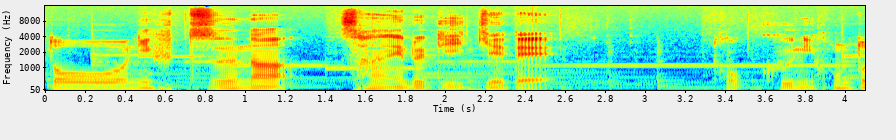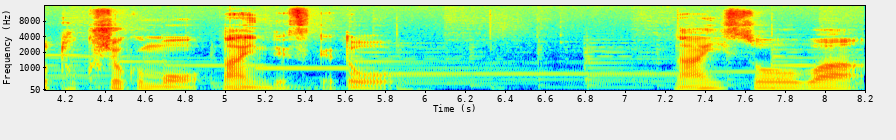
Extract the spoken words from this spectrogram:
当に普通な 3LDK で、特に本当特色もないんですけど、内装は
